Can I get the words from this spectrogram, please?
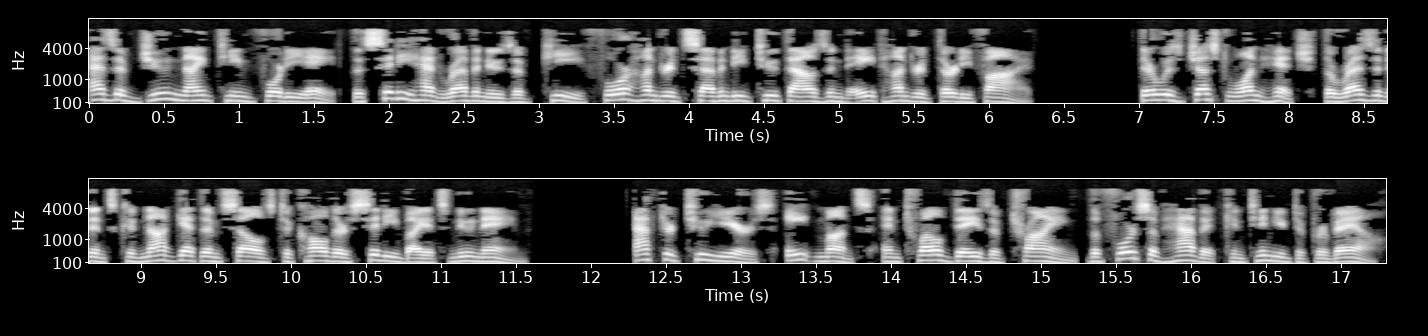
As of June 1948, the city had revenues of P 472,835. There was just one hitch, the residents could not get themselves to call their city by its new name. After two years, eight months, and 12 days of trying, the force of habit continued to prevail.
